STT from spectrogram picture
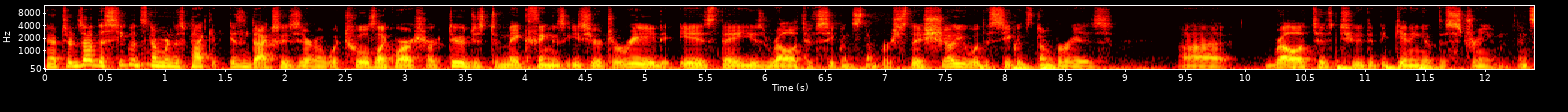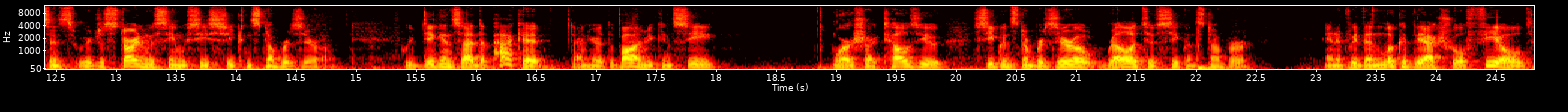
Now, it turns out the sequence number in this packet isn't actually zero. What tools like Wireshark do, just to make things easier to read, is they use relative sequence numbers. So they show you what the sequence number is uh, relative to the beginning of the stream. And since we're just starting the SYN, we see sequence number zero. If we dig inside the packet, down here at the bottom, you can see Wireshark tells you sequence number zero, relative sequence number. And if we then look at the actual field,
